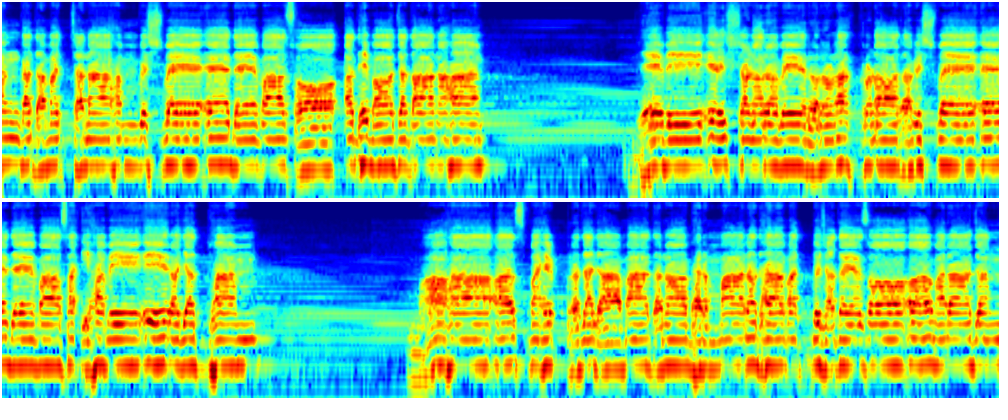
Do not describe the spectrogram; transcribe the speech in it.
अङ्गतमच्छनाहम् विश्वे देवासो अधिवोचतानः। देवी षडरवेरुणः कृणोत विश्वे देवास इह वेरजध्वम्। माहा अस्महि प्रजजामातनोभर्मारधामद्विषते सोमराजन्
